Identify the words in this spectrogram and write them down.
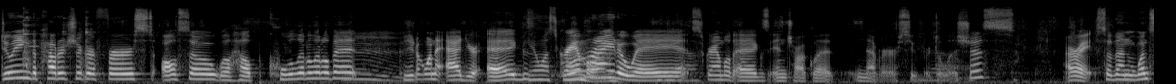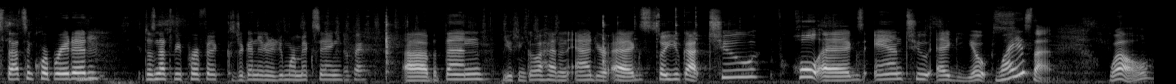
doing the powdered sugar first also will help cool it a little bit because you don't want to add your eggs. You don't wanna scramble 'em. right away. Scrambled eggs in chocolate, never super delicious. All right, so then once that's incorporated, it doesn't have to be perfect because again you're going to do more mixing. Okay. Uh, but then you can go ahead and add your eggs. So you've got two whole eggs and two egg yolks. Why is that? Well,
